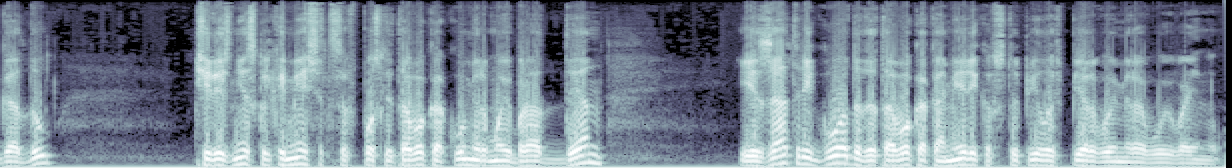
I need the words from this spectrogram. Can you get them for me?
году, через несколько месяцев после того, как умер мой брат Дэн, и за три года до того, как Америка вступила в Первую мировую войну.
